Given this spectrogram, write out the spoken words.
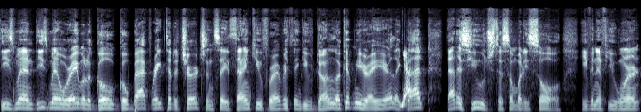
these men these men were able to go go back right to the church and say thank you for everything you've done. Look at me right here. Like that that is huge to somebody's soul even if you weren't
